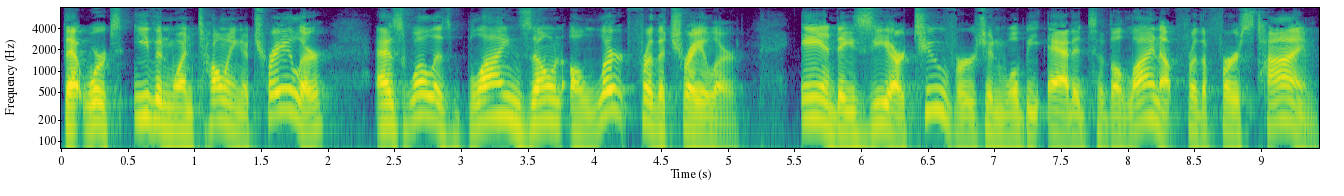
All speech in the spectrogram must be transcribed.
that works even when towing a trailer, as well as blind zone alert for the trailer. And a ZR2 version will be added to the lineup for the first time.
